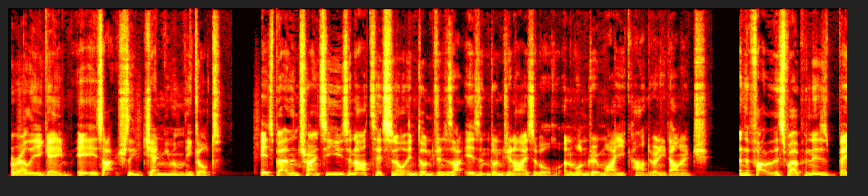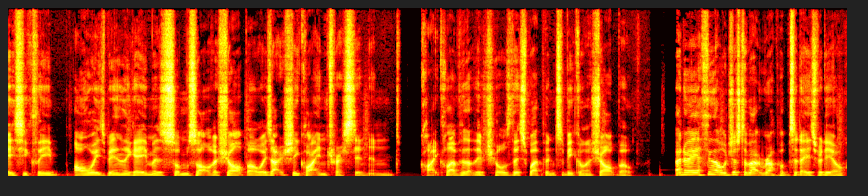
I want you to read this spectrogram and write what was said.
for earlier game. It is actually genuinely good. It's better than trying to use an artisanal in dungeons that isn't dungeonizable and wondering why you can't do any damage. And the fact that this weapon is basically always been in the game as some sort of a short bow is actually quite interesting and quite clever that they've chose this weapon to become a short bow. Anyway, I think that will just about wrap up today's video.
